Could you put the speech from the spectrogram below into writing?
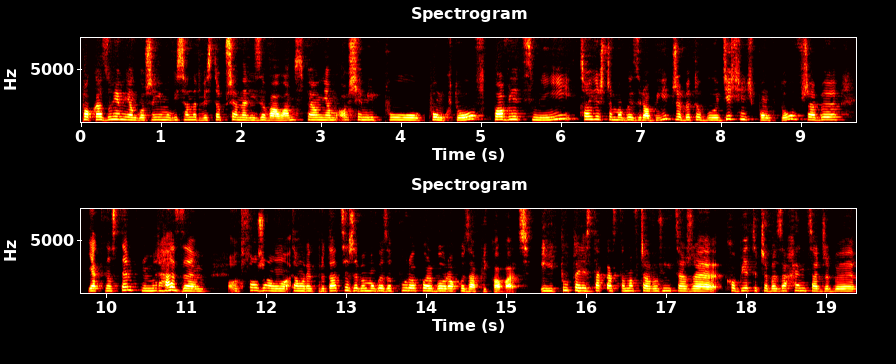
pokazuje mi ogłoszenie, mówi Sandra, wiesz to przeanalizowałam, spełniam 8,5 punktów, powiedz mi, co jeszcze mogę zrobić, żeby to było 10 punktów, żeby jak następnym razem otworzą tą rekrutację, żeby mogła za pół roku albo roku zaaplikować. I tutaj jest taka stanowcza różnica, że kobiety trzeba zachęcać, żeby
